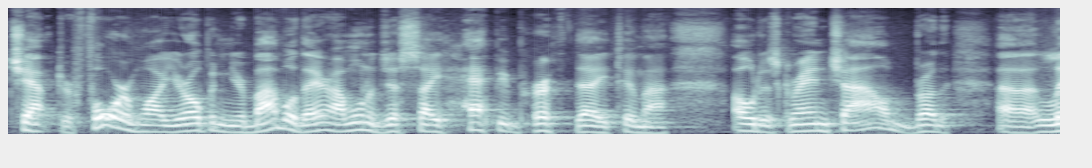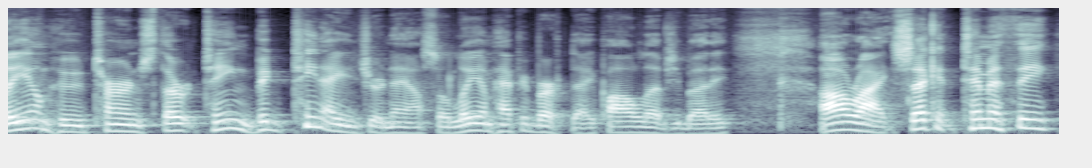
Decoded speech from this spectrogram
chapter 4, and while you're opening your Bible there, I want to just say happy birthday to my oldest grandchild, brother uh, Liam, who turns 13, big teenager now. So, Liam, happy birthday. Paul loves you, buddy. All right, 2 Timothy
